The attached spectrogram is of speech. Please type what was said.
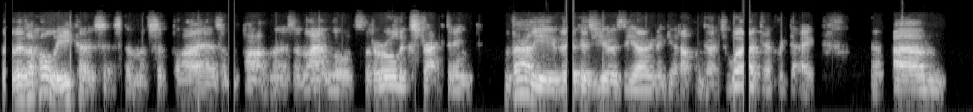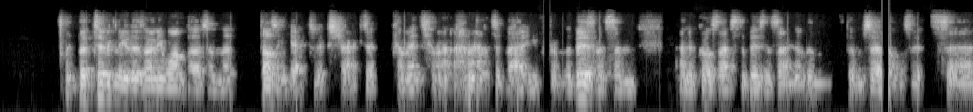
But there's a whole ecosystem of suppliers and partners and landlords that are all extracting value because you, as the owner, get up and go to work every day. Um, but typically, there's only one person that doesn't get to extract a commensurate amount of value from the business, and and of course that's the business owner them, themselves. It's uh,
